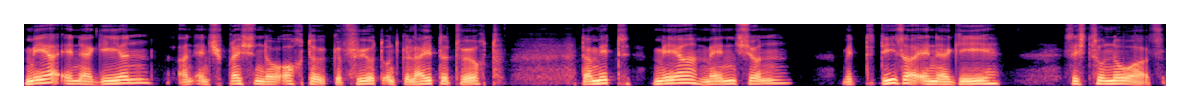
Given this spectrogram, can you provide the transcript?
mehr Energien an entsprechende Orte geführt und geleitet wird, damit mehr Menschen mit dieser Energie sich zu Noahs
